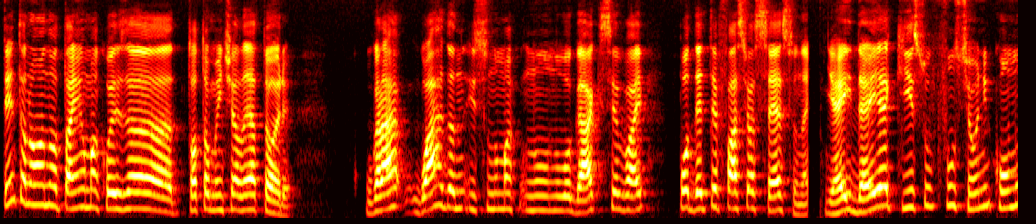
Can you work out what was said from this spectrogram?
tenta não anotar em uma coisa totalmente aleatória. Guarda isso numa, num lugar que você vai poder ter fácil acesso, né? E a ideia é que isso funcione como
